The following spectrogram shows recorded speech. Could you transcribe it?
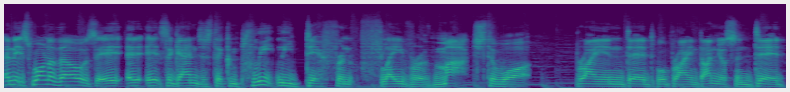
And it's one of those, it, it, it's again just a completely different flavour of match to what Bryan did, what Bryan Danielson did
